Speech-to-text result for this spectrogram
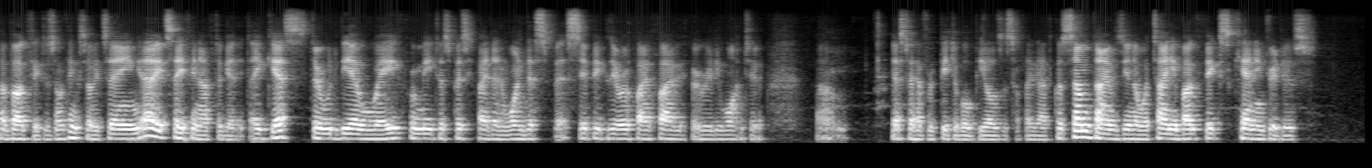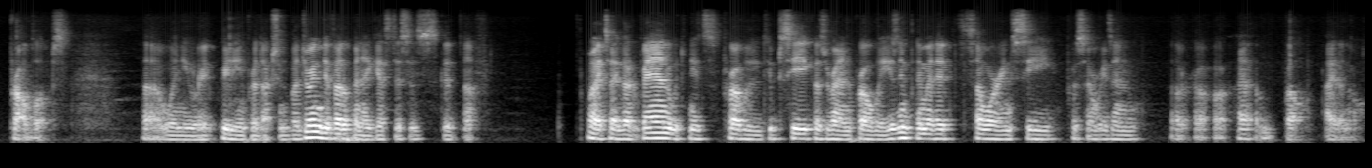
a bug fix or something. So it's saying, yeah, it's safe enough to get it. I guess there would be a way for me to specify that I want this specific 055 if I really want to. Um, just to have repeatable builds and stuff like that. Because sometimes, you know, a tiny bug fix can introduce problems uh, when you're really in production. But during development, I guess this is good enough. Right, so I got RAND, which needs probably libc because RAND probably is implemented somewhere in C for some reason. Or, or, uh, well, I don't know.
